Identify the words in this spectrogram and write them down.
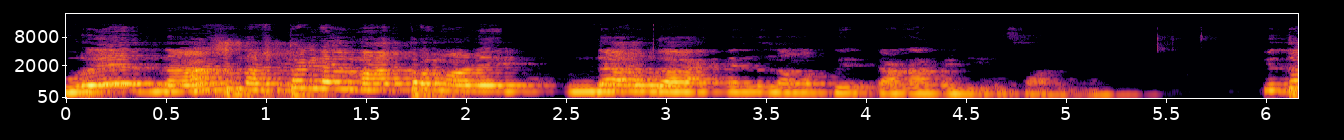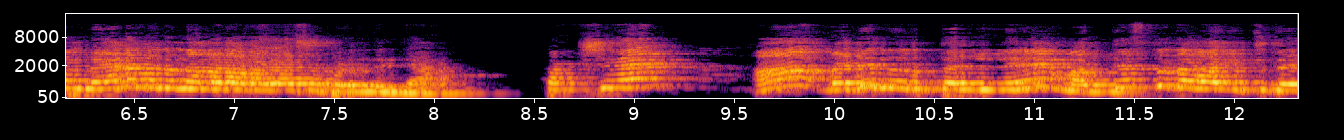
കുറെ നാശനഷ്ടങ്ങൾ മാത്രമാണ് ഉണ്ടാവുക എന്ന് നമുക്ക് കാണാൻ വേണ്ടിയിട്ട് സാധിക്കും. യുദ്ധം വേണമെന്ന് നമ്മൾ അവകാശപ്പെടുന്നില്ല. പക്ഷേ ആ വെടിനിർത്തലിന് മധ്യസ്ഥത വഹിച്ചത്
